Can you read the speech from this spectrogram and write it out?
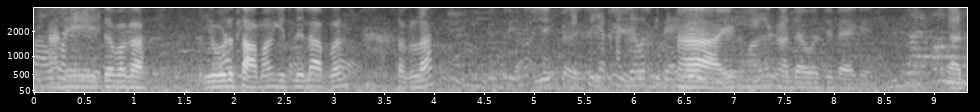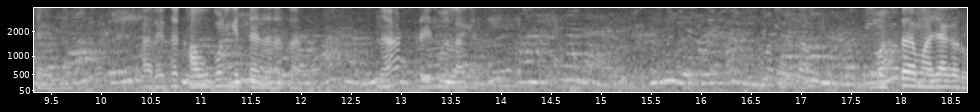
गाव आणि इथं. बघा एवढं सामान घेतलेलं आपण सगळा. एक तुझ्या खांद्यावरती बॅग हा एक माझ्या खात्यावरती बॅग आहे. या साईडला अरे तर खाऊ पण घेतलाय जरासा. ना? ट्रेनवर लागेल. मस्त मजा करू.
